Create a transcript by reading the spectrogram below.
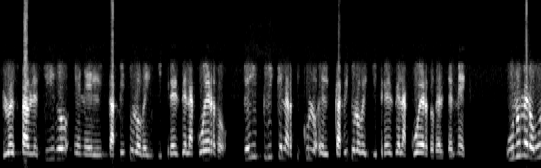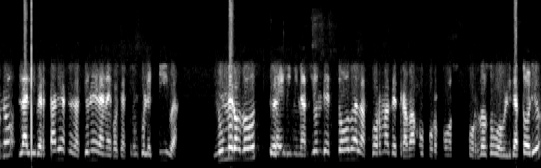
lo establecido en el capítulo 23 del acuerdo. ¿Qué implica el artículo, el capítulo 23 del acuerdo del TEMEC? Un número uno, la libertad de asociación y la negociación colectiva. Número dos, la eliminación de todas las formas de trabajo por forzoso o obligatorio,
